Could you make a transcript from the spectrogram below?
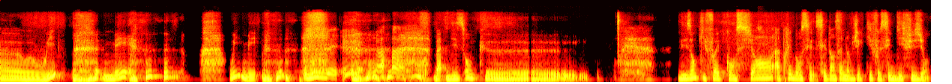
Euh, oui, mais oui, mais. Oui, mais. bah, disons que disons qu'il faut être conscient. Après, bon, c'est dans un objectif aussi de diffusion.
